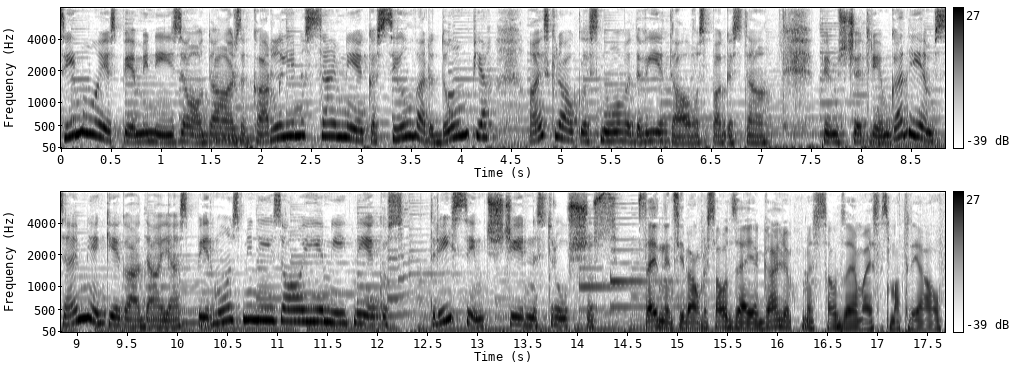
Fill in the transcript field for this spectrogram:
ciemojas pie mini-zoo dārza Karlīnas saimnieka Silvara Dumpja aizkrauklis novada vietālvas pagastā. Pirms četriem gadiem saimnieki iegādājās pirmos mini-zoo iemītniekus - 300 šķirnes trušus. Saimniecībām, kas audzēja gaļu, mēs audzējām vaislas materiālu.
